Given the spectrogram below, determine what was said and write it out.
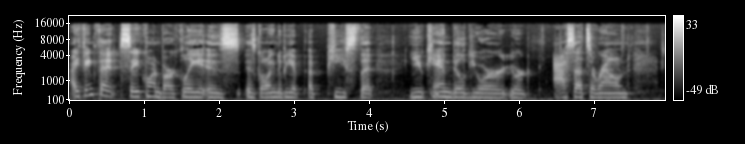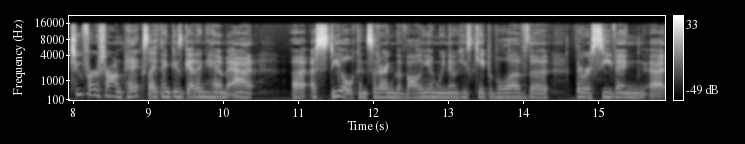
I think that Saquon Barkley is is going to be a, a piece that you can build your your assets around. Two first round picks, I think, is getting him at a, a steal considering the volume we know he's capable of, the the receiving uh,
